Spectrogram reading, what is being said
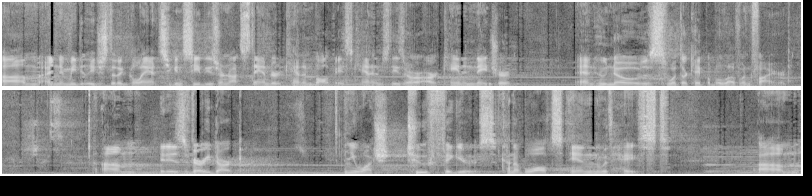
Um, and immediately, just at a glance, you can see these are not standard cannonball-based cannons. These are arcane in nature, and who knows what they're capable of when fired. Um, it is very dark, and you watch two figures kind of waltz in with haste. Um,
